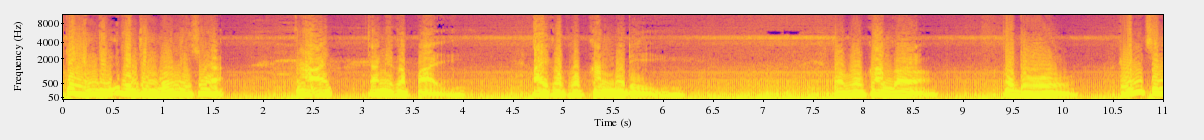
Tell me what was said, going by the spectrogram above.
ได้เห็นทางยินทางหูไม่เชื่อเราเจ้านี่ก็ไป ไปก็พบขั้นพอดีพอพบขั้นก็ไปดูเห็นกิน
